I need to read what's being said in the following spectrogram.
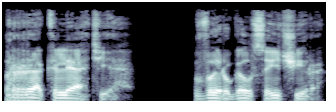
«Проклятье!» — выругался Ичиро.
